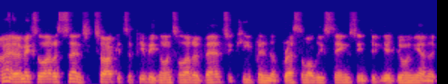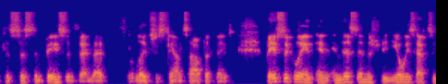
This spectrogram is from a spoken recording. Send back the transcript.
All right, that makes a lot of sense. You're talking to people, you're going to a lot of events, you're keeping abreast of all these things, you're doing it on a consistent basis, and that lets you stay on top of things. Basically, in, in, in, this industry, you always have to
